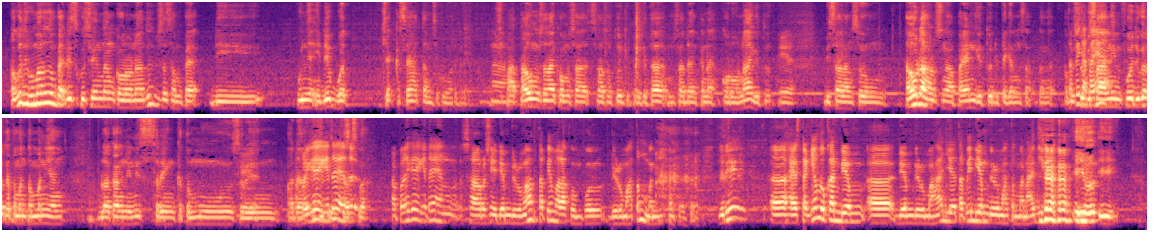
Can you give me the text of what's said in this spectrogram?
Aku di rumah tuh sampai diskusi tentang corona tuh bisa sampai di punya ide buat cek kesehatan sekeluarga. Nah. Siapa tahu misalnya kalau misalnya salah satu kita kita misalnya kena corona gitu, iya bisa langsung tahu dah harus ngapain gitu dipegang tangan. Tapi itu bisa katanya- nginfo juga ke teman-teman yang belakangan ini sering ketemu, sering ada Iya. apalagi kayak kita ya lah. apalagi kita yang seharusnya diam di rumah tapi malah kumpul di rumah temen jadi eh, hashtagnya bukan diam eh, diam di rumah aja tapi diam di rumah temen aja Iya, iya.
